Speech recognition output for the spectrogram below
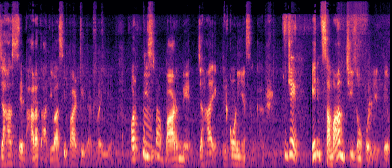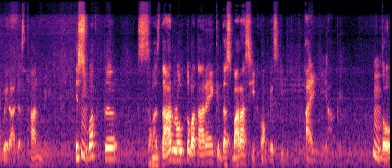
जहाँ से भारत आदिवासी पार्टी लड़ रही है और हम्म। तीसरा बाड़मेर जहाँ एक त्रिकोणीय संघर्ष जी इन तमाम चीज़ों को लेते हुए राजस्थान में इस हम्म। वक्त समझदार लोग तो बता रहे हैं कि 10-12 सीट कांग्रेस की आएगी यहाँ पे हम्म। तो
